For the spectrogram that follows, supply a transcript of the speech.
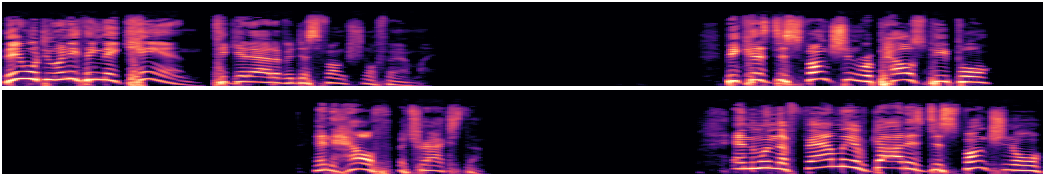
They will do anything they can to get out of a dysfunctional family. Because dysfunction repels people and health attracts them. And when the family of God is dysfunctional,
